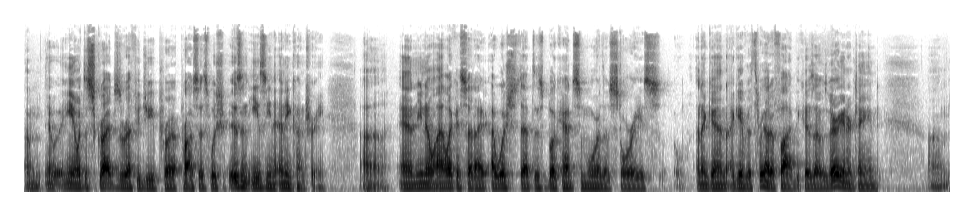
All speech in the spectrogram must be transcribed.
Um, it, you know, it describes the refugee process, which isn't easy in any country. Uh, and, you know, I, like I said, I, I wish that this book had some more of those stories. And again, I gave it a three out of five because I was very entertained. Um,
